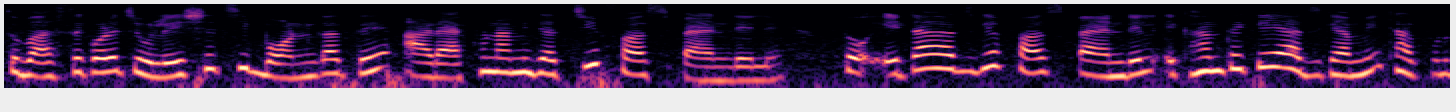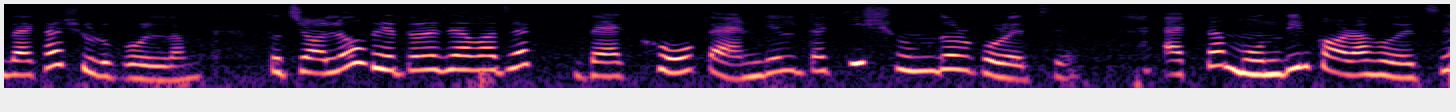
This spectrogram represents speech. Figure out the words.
তো বাসে করে চলে এসেছি বনগাতে আর এখন আমি যাচ্ছি ফার্স্ট প্যান্ডেলে তো এটা আজকে ফার্স্ট প্যান্ডেল এখান থেকেই আজকে আমি ঠাকুর দেখা শুরু করলাম। তো চলো ভেতরে যাওয়া যাক। দেখো প্যান্ডেলটা কি সুন্দর করেছে। একটা মন্দির করা হয়েছে,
